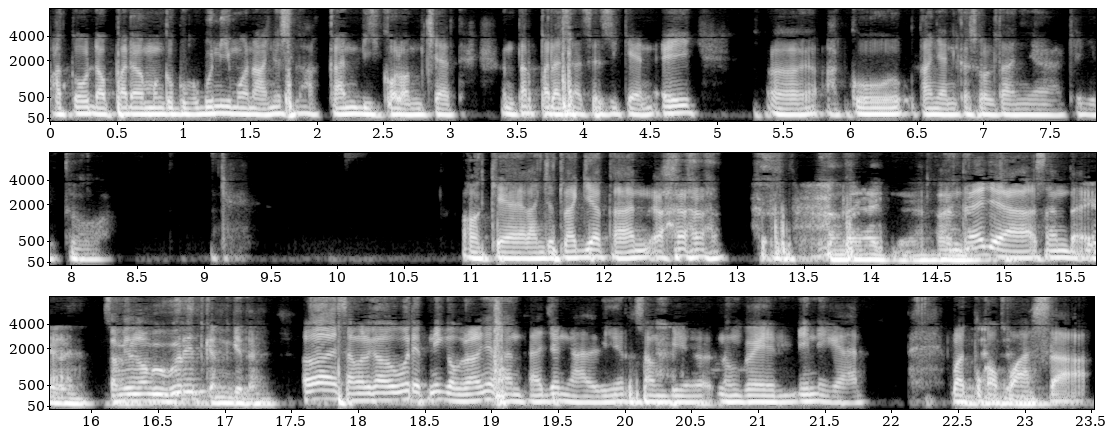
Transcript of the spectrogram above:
atau udah pada menggebu-gebu nih mau nanya silahkan di kolom chat. Ntar pada saat sesi Q&A uh, aku tanyain ke sultannya kayak gitu. Oke lanjut lagi ya Tan. santai aja. Santai aja santai. Ya. sambil ngabuburit kan kita? Oh sambil ngabuburit. Nih ngobrolnya santai aja ngalir sambil nungguin ini kan. Buat buka puasa.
